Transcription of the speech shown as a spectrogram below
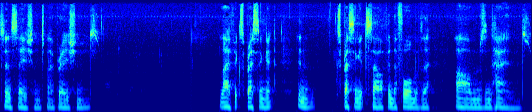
Sensations, vibrations, life expressing it in expressing itself in the form of the arms and hands.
